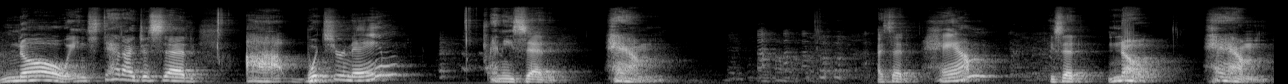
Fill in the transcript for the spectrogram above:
no, instead I just said, uh, what's your name? And he said, Ham. I said, Ham? He said, No, Ham.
